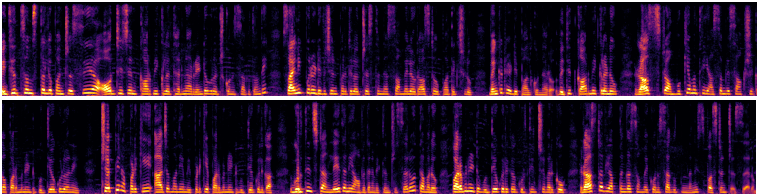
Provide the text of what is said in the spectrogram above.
విద్యుత్ సంస్థల్లో పనిచేసే ఆర్డిజన్ కార్మికుల ధర్నా రెండవ రోజు కొనసాగుతోంది. సైనిక్పురి డివిజన్ పరిధిలో చేస్తున్న సమ్మెలో రాష్ట్ర ఉపాధ్యక్షుడు వెంకటరెడ్డి పాల్గొన్నారు. విద్యుత్ కార్మికులను రాష్ట్ర ముఖ్యమంత్రి అసెంబ్లీ సాక్షిగా పర్మనెంట్ ఉద్యోగులు అని చెప్పినప్పటికీ యాజమాన్యం ఇప్పటికే పర్మనెంట్ ఉద్యోగులుగా గుర్తించడం లేదని ఆవేదన వ్యక్తం చేశారు. తమను పర్మనెంట్ ఉద్యోగులుగా గుర్తించే వరకు రాష్ట్ర వ్యాప్తంగా సమ్మె కొనసాగుతుందని స్పష్టం చేశారు.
